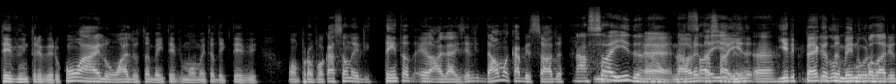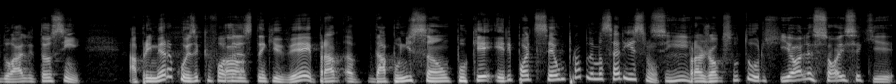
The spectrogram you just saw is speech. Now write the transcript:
teve um entreveiro com o Ailon. O Ailon também teve um momento ali que teve uma provocação. né? Ele tenta, ele- aliás, ele dá uma cabeçada Na saída, né? é, na, hora da saída. é. E ele pega também no colarinho do alho. Então, assim, a primeira coisa que o Fortaleza tem que ver é pra ah, dar punição, porque ele pode ser um problema seríssimo Sim. para jogos futuros. E olha só isso aqui.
